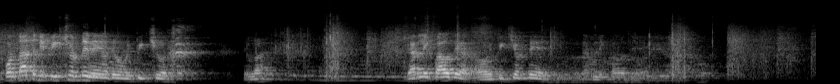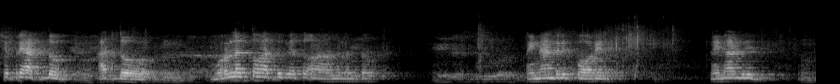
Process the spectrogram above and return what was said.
Importante may picture din eh. Di ba may picture? di ba? Garlic powder. Oh, picture din. Garlic powder. Siyempre hotdog. Hotdog. Hmm. Mura lang to hotdog na to. Ah, ano lang to? 900 po rin. 900. Hmm.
